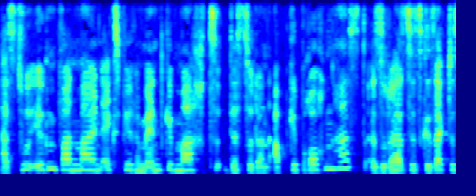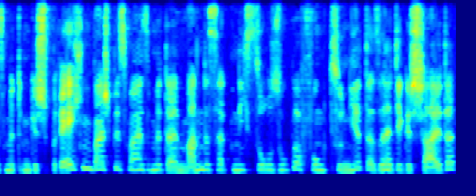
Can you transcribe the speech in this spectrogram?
Hast du irgendwann mal ein Experiment gemacht, das du dann abgebrochen hast? Also du hast jetzt gesagt, das mit dem Gesprächen beispielsweise mit deinem Mann, das hat nicht so super funktioniert, also hätte gescheitert.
